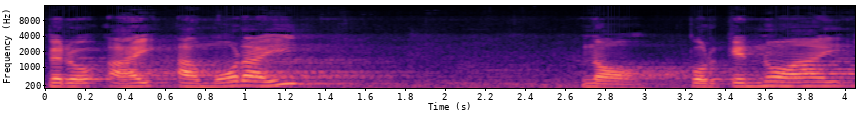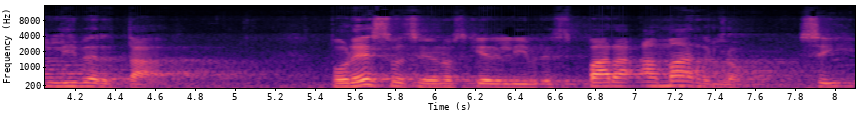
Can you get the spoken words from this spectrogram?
Pero ¿hay amor ahí? No, porque no hay libertad. Por eso el Señor nos quiere libres, para amarlo, ¿sí?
